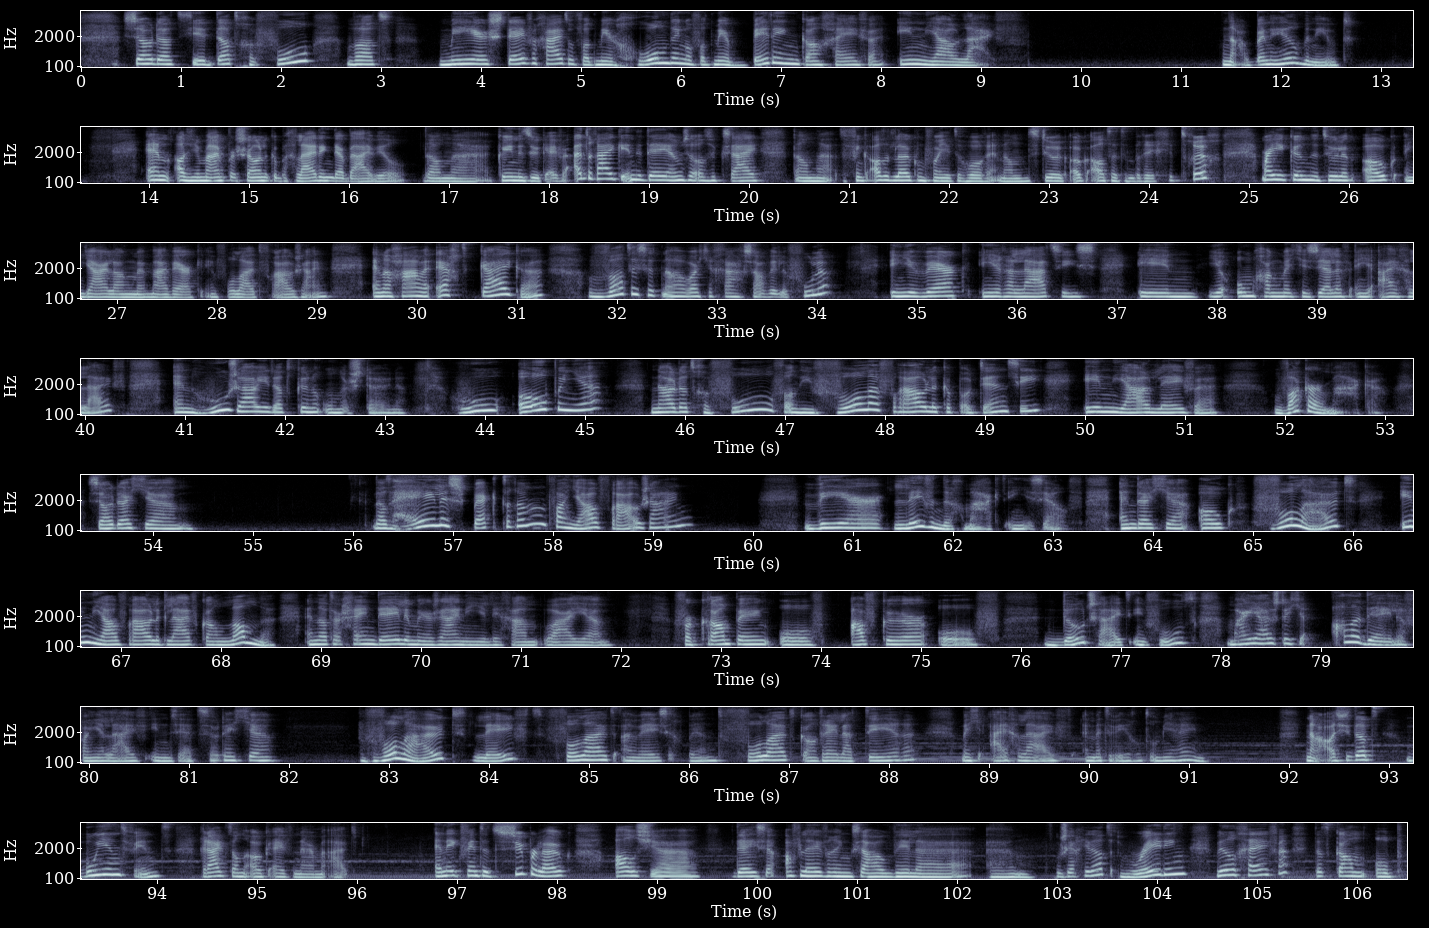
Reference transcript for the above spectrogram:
Zodat je dat gevoel wat meer stevigheid of wat meer gronding of wat meer bedding kan geven in jouw lijf. Nou, ik ben heel benieuwd. En als je mijn persoonlijke begeleiding daarbij wil, dan uh, kun je natuurlijk even uitreiken in de DM, zoals ik zei. Dan dat vind ik altijd leuk om van je te horen. En dan stuur ik ook altijd een berichtje terug. Maar je kunt natuurlijk ook een jaar lang met mij werken in voluit vrouw zijn. En dan gaan we echt kijken, wat is het nou wat je graag zou willen voelen? In je werk, in je relaties, in je omgang met jezelf en je eigen lijf. En hoe zou je dat kunnen ondersteunen? Hoe open je nou dat gevoel van die volle vrouwelijke potentie in jouw leven wakker maken? Zodat je dat hele spectrum van jouw vrouw zijn weer levendig maakt in jezelf. En dat je ook voluit in jouw vrouwelijk lijf kan landen. En dat er geen delen meer zijn in je lichaam waar je verkramping of afkeur of doodsheid in voelt, maar juist dat je alle delen van je lijf inzet, zodat je voluit leeft, voluit aanwezig bent, voluit kan relateren met je eigen lijf en met de wereld om je heen. Nou, als je dat boeiend vindt, reik dan ook even naar me uit. En ik vind het superleuk als je deze aflevering zou willen, ehm, hoe zeg je dat? Een rating wil geven. Dat kan op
